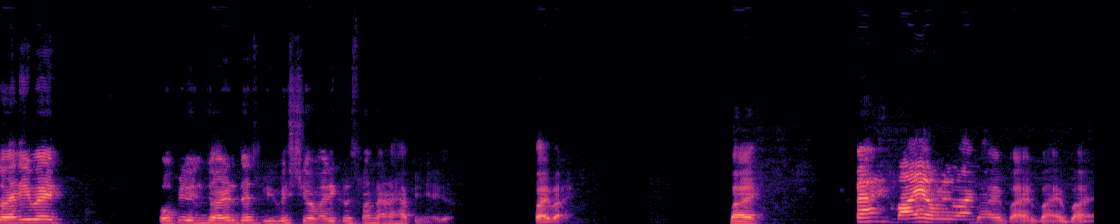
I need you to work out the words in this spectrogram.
So, anyway, hope you enjoyed this. We wish you a Merry Christmas and a Happy New Year. Bye bye. Bye. Bye. Bye, everyone. Bye bye bye bye.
